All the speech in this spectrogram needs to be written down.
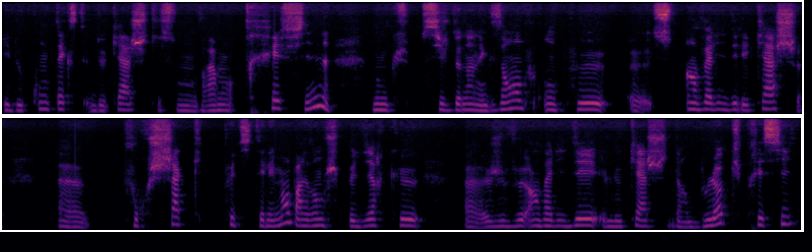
et de contexte de cache qui sont vraiment très fines. Donc, si je donne un exemple, on peut euh, invalider les caches pour chaque petit élément. Par exemple, je peux dire que je veux invalider le cache d'un bloc précis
